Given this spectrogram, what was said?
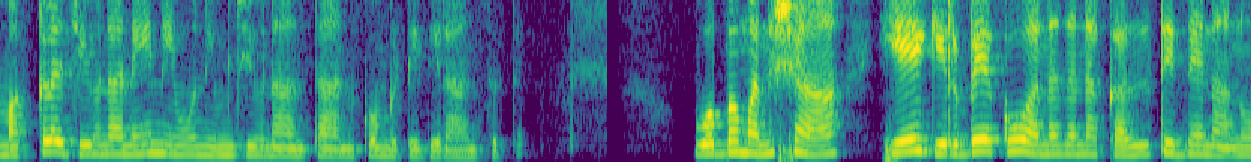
ಮಕ್ಕಳ ಜೀವನನೇ ನೀವು ನಿಮ್ಮ ಜೀವನ ಅಂತ ಅಂದ್ಕೊಂಬಿಟ್ಟಿದ್ದೀರಾ ಅನಿಸುತ್ತೆ. ಒಬ್ಬ ಮನುಷ್ಯ ಹೇಗಿರಬೇಕು ಅನ್ನೋದನ್ನು ಕಲ್ತಿದ್ದೆ ನಾನು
